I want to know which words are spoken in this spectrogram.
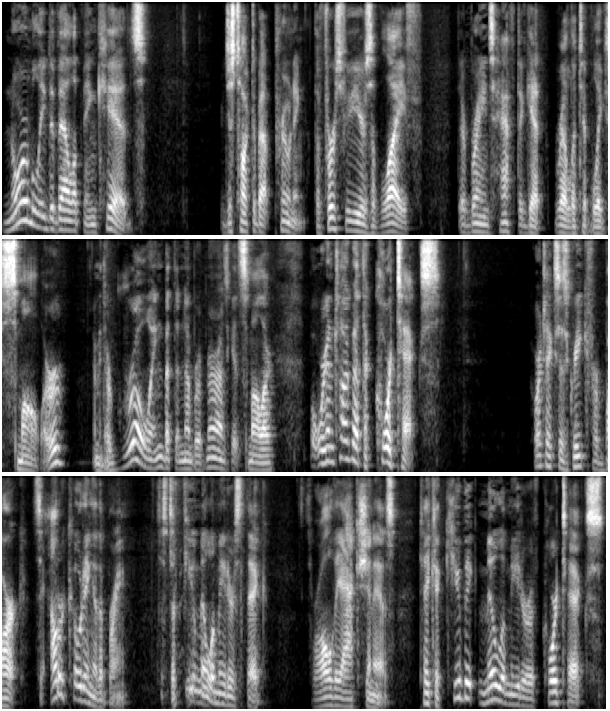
normally developing kids, we just talked about pruning, the first few years of life, their brains have to get relatively smaller. I mean, they're growing, but the number of neurons get smaller. But we're going to talk about the cortex. Cortex is Greek for bark. It's the outer coating of the brain, just a few millimeters thick. That's where all the action is. Take a cubic millimeter of cortex,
